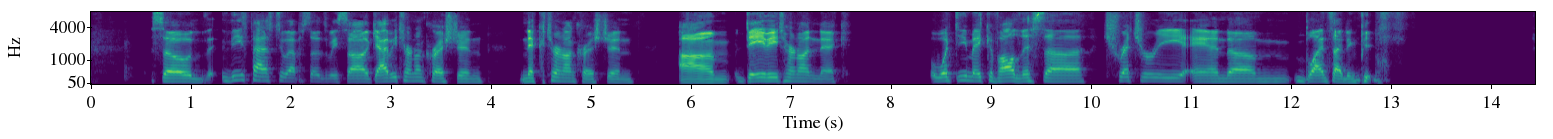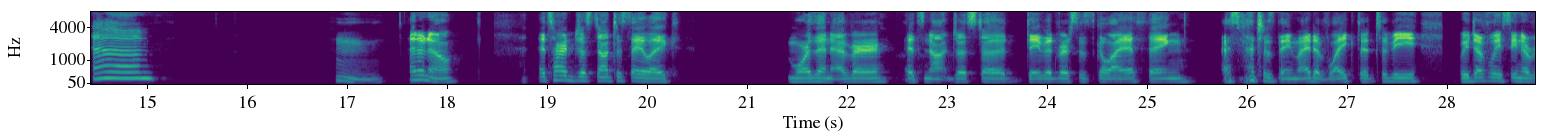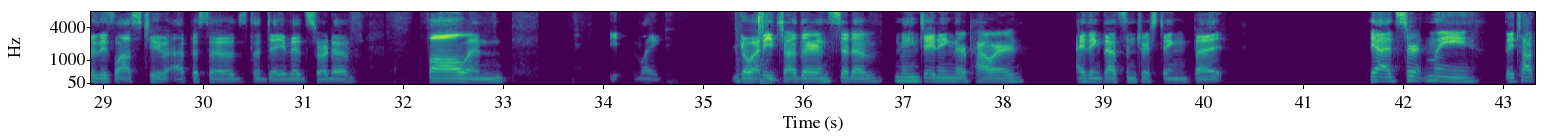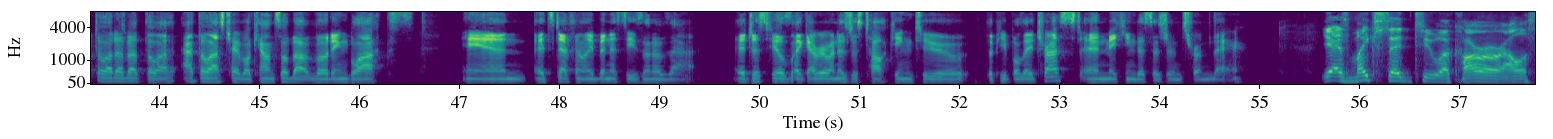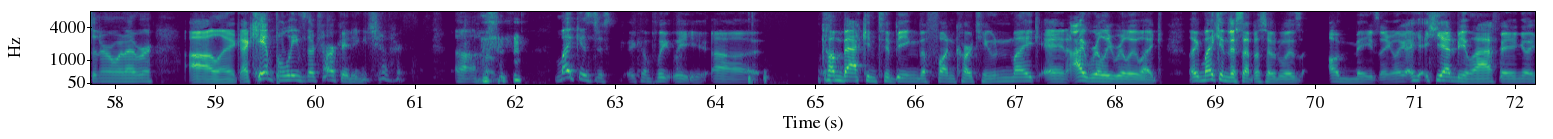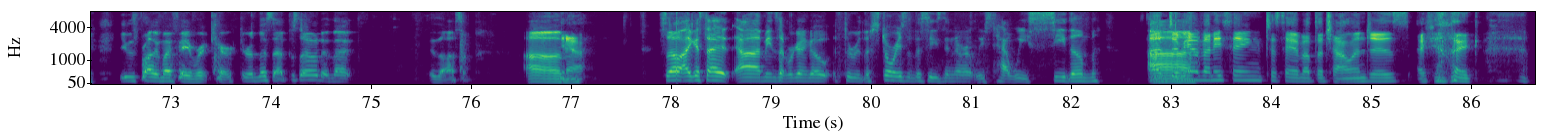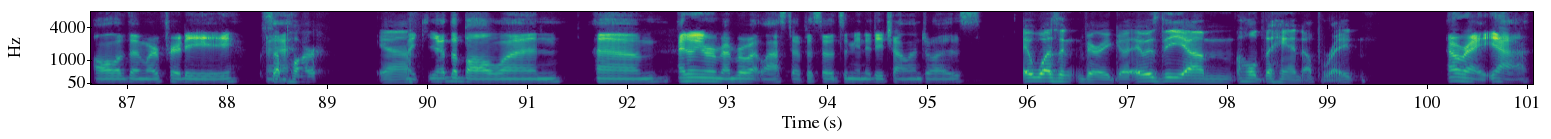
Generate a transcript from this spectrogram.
so th- these past two episodes we saw Gabby turn on Christian, Nick turn on Christian, um, Davie turn on Nick. What do you make of all this uh treachery and um blindsiding people? Um Hmm. I don't know. It's hard just not to say like more than ever, it's not just a David versus Goliath thing, as much as they might have liked it to be. We've definitely seen over these last two episodes the David sort of fall and like go at each other instead of maintaining their power. I think that's interesting, but yeah, it's certainly they talked a lot about the at the last tribal council about voting blocks, and it's definitely been a season of that. It just feels like everyone is just talking to the people they trust and making decisions from there. Yeah, as Mike said to uh, Kara or Alison or whatever, uh, like I can't believe they're targeting each other. Um, Mike is just completely uh, come back into being the fun cartoon Mike, and I really, really like like Mike in this episode was amazing. Like he had me laughing. Like he was probably my favorite character in this episode, and that is awesome. Um, yeah. So I guess that uh, means that we're gonna go through the stories of the season, or at least how we see them. Uh, do we have anything to say about the challenges? I feel like all of them were pretty subpar. Yeah, like yeah, the ball one. Um, I don't even remember what last episode's immunity challenge was. It wasn't very good. It was the um hold the hand up, right? Oh right, yeah,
